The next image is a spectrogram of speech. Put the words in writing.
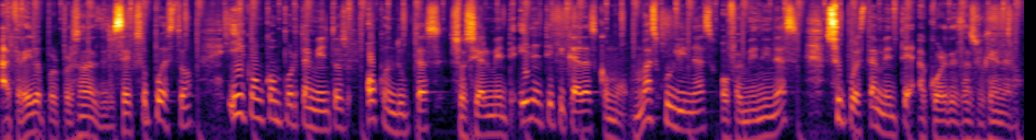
atraído por personas del sexo opuesto y con comportamientos o conductas socialmente identificadas como masculinas o femeninas, supuestamente acordes a su género.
